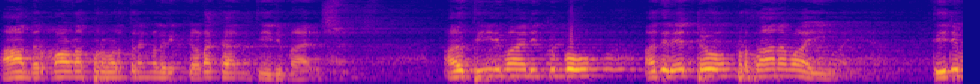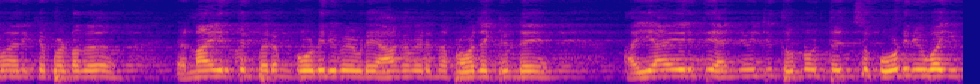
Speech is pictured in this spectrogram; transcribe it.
ആ നിർമ്മാണ പ്രവർത്തനങ്ങളിൽ കിടക്കാൻ തീരുമാനിച്ചു. അത് തീരുമാനിക്കുമ്പോൾ അതിലേറ്റവും പ്രധാനമായി തീരുമാനിക്കപ്പെട്ടത് എണ്ണായിരത്തിൽ പരം കോടി രൂപയുടെ ആകെ വരുന്ന പ്രോജക്റ്റിന്റെ അയ്യായിരത്തി അഞ്ഞൂറ്റി തൊണ്ണൂറ്റഞ്ച് കോടി രൂപയും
